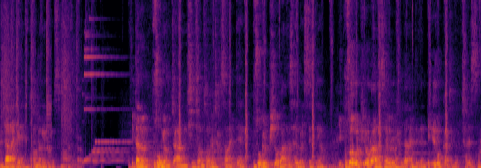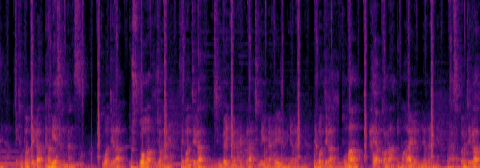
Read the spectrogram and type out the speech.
간단하게 설명해 보겠습니다. 일단은 구속영장 신청서를 작성할 때 구속을 필요로 하는 사유가 있어야 돼요. 이 구속을 필요로 하는 사유를 판단할 때는 일곱 가지 목차를 씁니다. 첫 번째가 혐의의 상당성. 두 번째가 주거가 부정하냐. 세 번째가 증거인멸할 거나 증거인멸할 염려가 있냐. 네 번째가 도망하였거나 도망할 염려가 있냐. 다섯 번째가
